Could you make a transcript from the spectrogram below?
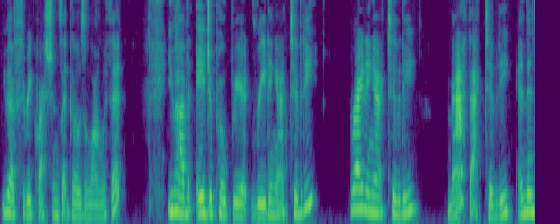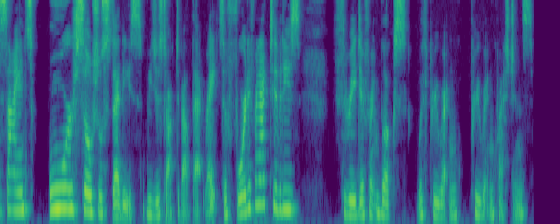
you have three questions that goes along with it. You have an age appropriate reading activity, writing activity, math activity, and then science or social studies. We just talked about that, right? So four different activities, three different books with pre-written pre-written questions.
